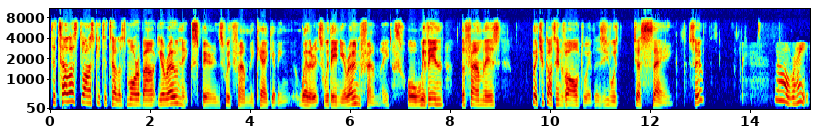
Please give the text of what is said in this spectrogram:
to tell us, to ask you to tell us more about your own experience with family caregiving, whether it's within your own family or within the families that you got involved with, as you were just saying. Sue? Oh, right.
